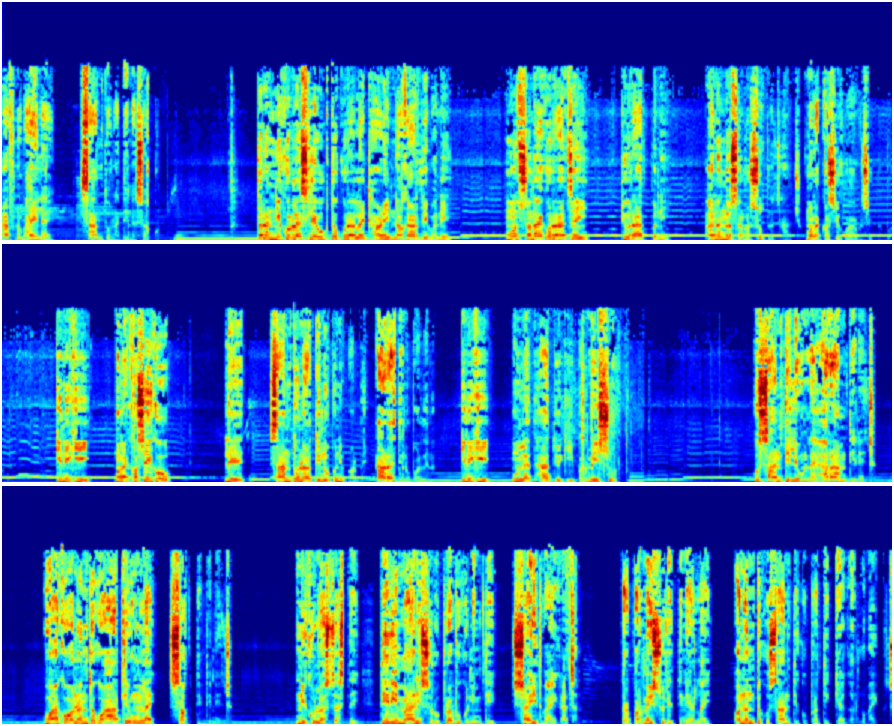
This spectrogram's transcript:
आफ्नो भाइलाई सान्त्वना दिन सकुन्। तर निकोलसले उक्त कुरालाई ठाडै नकार्दै भने म सदाको रात झै त्यो रात पनि आनन्दसँग सुत्न चाहन्छु। मलाई कसैको आवश्यकता पर्दैन। किनकि मलाई कसैकोले सान्त्वना दिनु पनि पर्दैन ढाडस दिनु पर्दैन। किनकि उनलाई थाहा थियो कि परमेश्वरको शान्तिले उनलाई आराम दिनेछ। उहाँको अनन्तको हातले उनलाई शक्ति दिनेछ। निकोलस जस्तै धेरै मानिसहरू प्रभुको निम्ति शहीद भएका छन्। तर परमेश्वरले तिनीहरूलाई अनन्तको शान्तिको प्रतिज्ञा गर्नुभएको छ।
